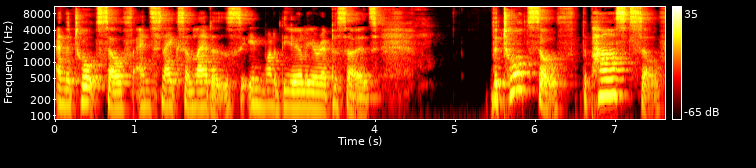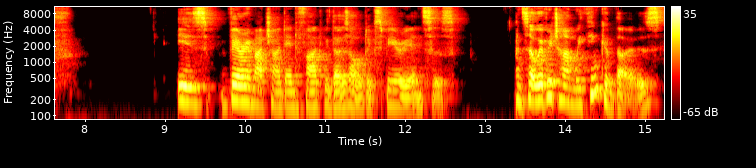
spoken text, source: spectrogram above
and the taught self and snakes and ladders in one of the earlier episodes. The taught self, the past self, is very much identified with those old experiences. And so every time we think of those,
